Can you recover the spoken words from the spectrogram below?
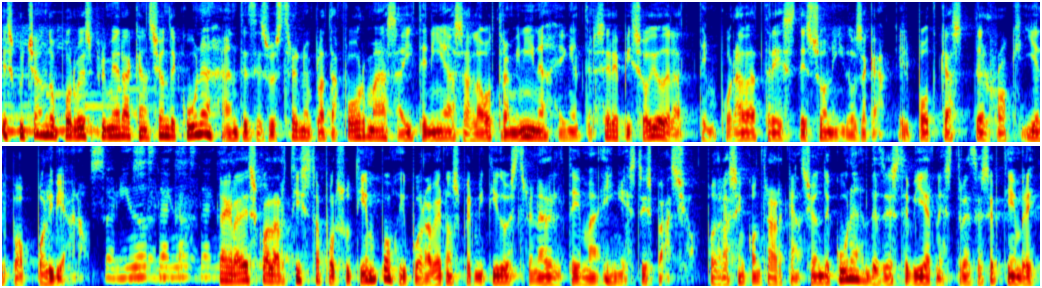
Escuchando por vez primera canción de cuna antes de su estreno en plataformas, ahí tenías a la otra menina en el tercer episodio de la temporada 3 de Sonidos Acá, el podcast del rock y el pop boliviano. Sonidos de acá. Le agradezco al artista por su tiempo y por habernos permitido estrenar el tema en este espacio. Podrás encontrar Canción de Cuna desde este viernes 3 de septiembre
